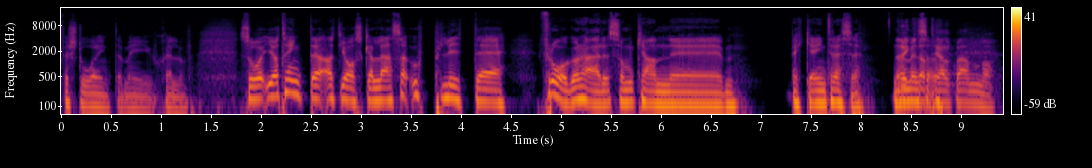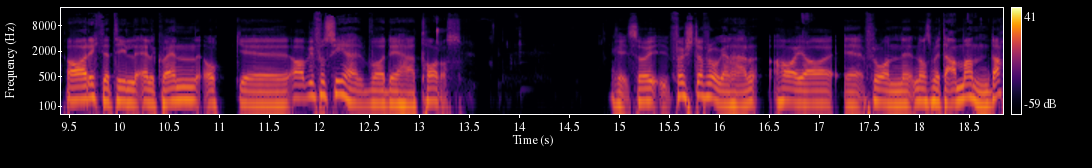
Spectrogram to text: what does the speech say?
förstår inte mig själv. Så jag tänkte att jag ska läsa upp lite frågor här som kan eh, väcka intresse. Nej, men Riktat så- till LKN då. Ja, riktat till LKN och eh, ja, vi får se här vad det här tar oss. Okej, så första frågan här har jag eh, från någon som heter Amanda.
